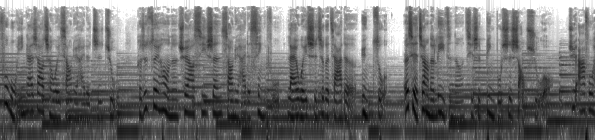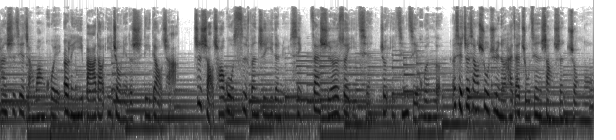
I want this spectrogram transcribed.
父母应该是要成为小女孩的支柱。可是最后呢，却要牺牲小女孩的幸福来维持这个家的运作，而且这样的例子呢，其实并不是少数哦。据阿富汗世界展望会二零一八到一九年的实地调查，至少超过四分之一的女性在十二岁以前就已经结婚了，而且这项数据呢还在逐渐上升中哦。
